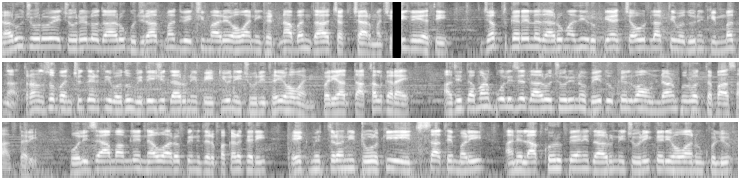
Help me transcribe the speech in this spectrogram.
દારૂ ચોરોએ ચોરેલો દારૂ ગુજરાતમાં જ વેચી માર્યો હોવાની ઘટના બનતા ચકચાર મચી ગઈ હતી. જપ્ત કરેલા દારૂમાંથી રૂપિયા ચૌદ લાખથી વધુની કિંમતના ત્રણસો પંચોતેરથી વધુ વિદેશી દારૂની પેટીઓની ચોરી થઈ હોવાની ફરિયાદ દાખલ કરાઈ. આથી દમણ પોલીસે દારૂ ચોરીનો ભેદ ઉકેલવા ઊંડાણપૂર્વક તપાસ હાથ ધરી. પોલીસે આ મામલે નવ આરોપીની ધરપકડ કરી, એક મિત્રની ટોળકી એજ સાથે મળી અને લાખો રૂપિયાની દારૂની ચોરી કરી હોવાનું ખુલ્યું.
